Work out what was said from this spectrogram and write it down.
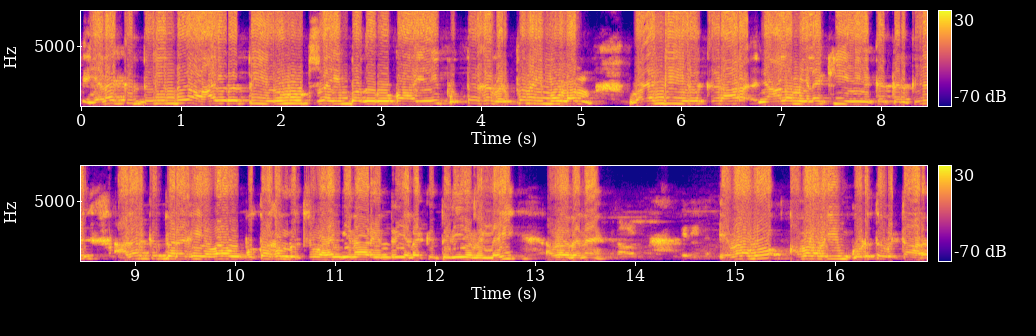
எனக்கு தெரிந்து ஆயிரத்தி இருநூற்று ஐம்பது ரூபாயை புத்தக விற்பனை மூலம் வழங்கி இருக்கிறார் ஞானம் இலக்கிய இயக்கத்திற்கு. அதற்கு பிறகு எவ்வளவு புத்தகம் விற்று வழங்கினார் என்று எனக்கு தெரியவில்லை. அவ்வளவுதானே? எவ்வளவோ அவ்வளவையும் கொடுத்து விட்டார்.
